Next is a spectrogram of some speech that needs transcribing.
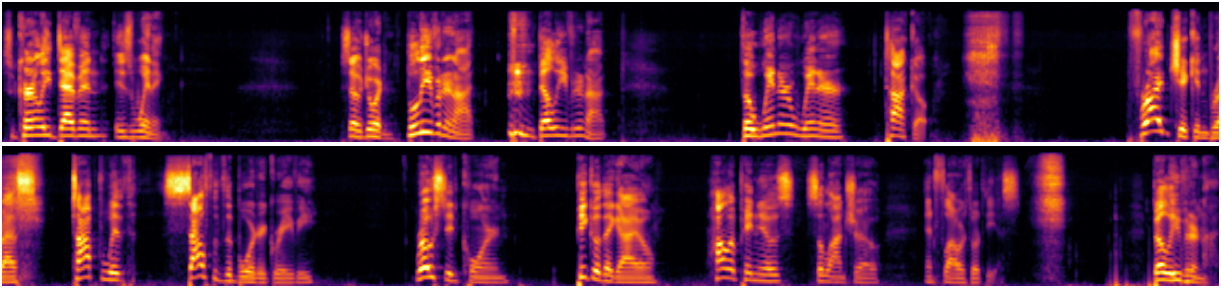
So currently Devin is winning. So Jordan, believe it or not, believe it or not, the winner winner taco. Fried chicken breast topped with south of the border gravy, roasted corn, pico de gallo, jalapenos, cilantro, and flour tortillas. Believe it or not.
